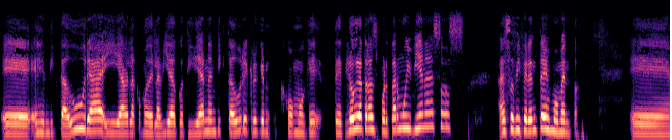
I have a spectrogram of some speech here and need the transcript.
eh, es en dictadura y habla como de la vida cotidiana en dictadura, y creo que como que te logra transportar muy bien a esos, a esos diferentes momentos. Eh,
